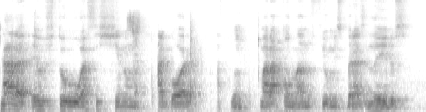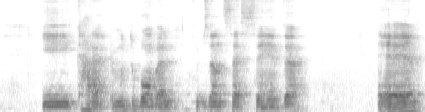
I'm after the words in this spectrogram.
Cara, eu estou assistindo agora, assim, maratonando filmes brasileiros. E, cara, é muito bom, velho. Filmes dos anos 60, é,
